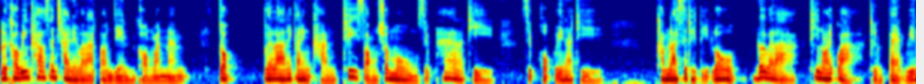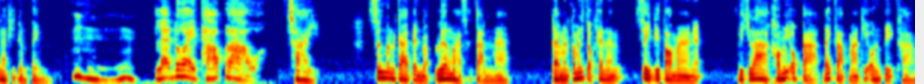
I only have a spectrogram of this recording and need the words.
โดยเขาวิ่งเข้าเส้นชัยในเวลาตอนเย็นของวันนั้น จบเวลาในการแข่งขันที่ 2 ชั่วโมง 15 นาที 16 วินาทีทำลายสถิติโลกด้วยเวลาที่น้อยกว่าถึง 8 วินาทีเต็มๆอืมและด้วยเท้าเปล่า ใช่ ซึ่งมันกลายเป็นแบบเรื่องมหัศจรรย์มาก แต่มันก็ไม่ได้จบแค่นั้น 4 ปีต่อมาเนี่ยบิกิล่าเขามีโอกาสได้กลับมาที่โอลิมปิกครั้ง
